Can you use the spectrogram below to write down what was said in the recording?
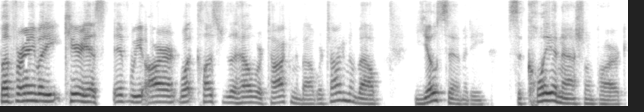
But for anybody curious if we are what cluster the hell we're talking about, we're talking about Yosemite, Sequoia National Park,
